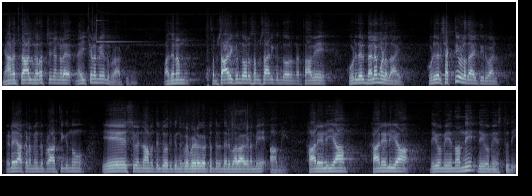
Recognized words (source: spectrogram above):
ജ്ഞാനത്താൽ നിറച്ച് ഞങ്ങളെ നയിക്കണമേ എന്ന് പ്രാർത്ഥിക്കുന്നു. വചനം സംസാരിക്കും തോറും സംസാരിക്കും തോറും കർത്താവെ കൂടുതൽ ബലമുള്ളതായി കൂടുതൽ ശക്തിയുള്ളതായി തീരുവാൻ ഇടയാക്കണമേ എന്ന് പ്രാർത്ഥിക്കുന്നു. യേശുവിൻ നാമത്തിൽ ചോദിക്കുന്ന കൃപയുടെ കെട്ടുത്തരുന്നരുമാറാകണമേ ആമീൻ. ഹാലേലിയ ഹാലേലിയ ദൈവമേ നന്ദി ദൈവമേ സ്തുതി.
